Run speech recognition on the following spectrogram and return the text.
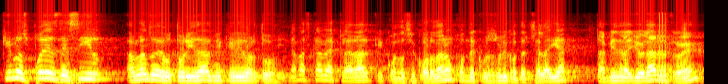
¿Qué nos puedes decir hablando de autoridad, mi querido Arturo? nada más cabe aclarar que cuando se coronaron con el Cruz Azul y contra el Celaya, también era yo el árbitro, ¿eh?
